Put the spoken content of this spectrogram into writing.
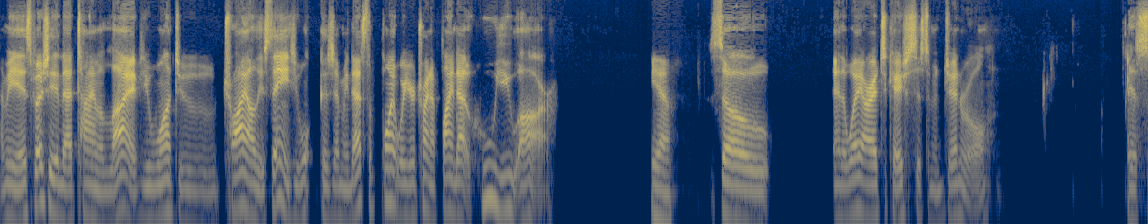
I mean, especially in that time of life, you want to try all these things. You want because I mean that's the point where you're trying to find out who you are. yeah So, and the way our education system in general is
